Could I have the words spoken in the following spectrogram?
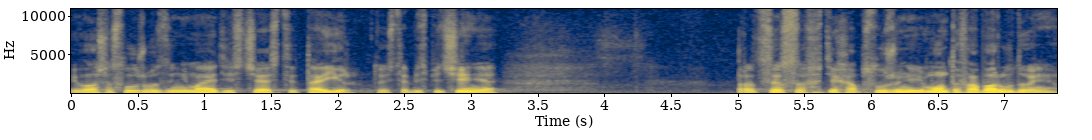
и ваша служба занимаетесь в части ТАИР, то есть обеспечение процессов техобслуживания, ремонтов оборудования.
